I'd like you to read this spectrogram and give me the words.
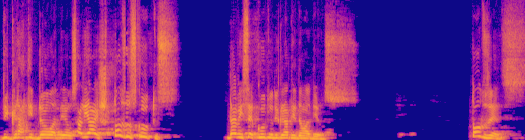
de gratidão a Deus. Aliás, todos os cultos devem ser culto de gratidão a Deus. Todos eles.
